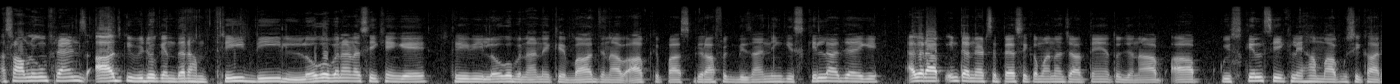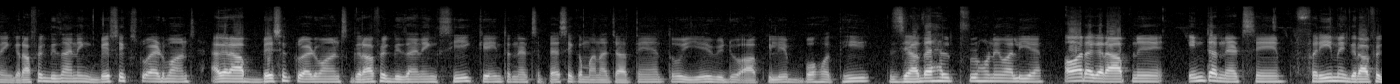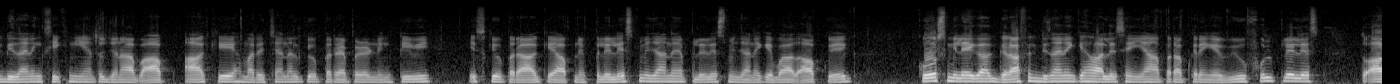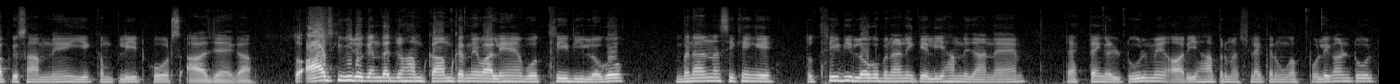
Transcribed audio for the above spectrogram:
वालेकुम फ्रेंड्स आज की वीडियो के अंदर हम 3D लोगो बनाना सीखेंगे। 3D लोगो बनाने के बाद जनाब आपके पास ग्राफिक डिज़ाइनिंग की स्किल आ जाएगी। अगर आप इंटरनेट से पैसे कमाना चाहते हैं तो जनाब आप कोई स्किल सीख लें, हम आपको सिखा रहे हैं graphic designing basics to advance अगर आप basic to advance graphic designing सीख के इंटरनेट से पैसे कमाना चाहते हैं तो ये वीडियो आपके लिए बहुत ही ज़्यादा हेल्पफुल होने वाली है। और अगर आपने इंटरनेट से फ्री में ग्राफिक डिज़ाइनिंग सीखनी है तो जनाब आप आके हमारे चैनल के ऊपर रैपिड अर्निंग टीवी इसके ऊपर आके आपने प्लेलिस्ट में जाना है। प्लेलिस्ट में जाने के बाद आपको एक कोर्स मिलेगा ग्राफिक डिज़ाइनिंग के हवाले से। यहाँ पर आप करेंगे व्यू फुल प्लेलिस्ट तो आपके सामने ये कंप्लीट कोर्स आ जाएगा। तो आज की वीडियो के अंदर जो हम काम करने वाले हैं, वो थ्री डी लोगो बनाना सीखेंगे। तो थ्री डी लोगो बनाने के लिए हमने जाना है रेक्टेंगल टूल में, और यहाँ पर मैं सेलेक्ट करूँगा पोलीगॉन टूल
